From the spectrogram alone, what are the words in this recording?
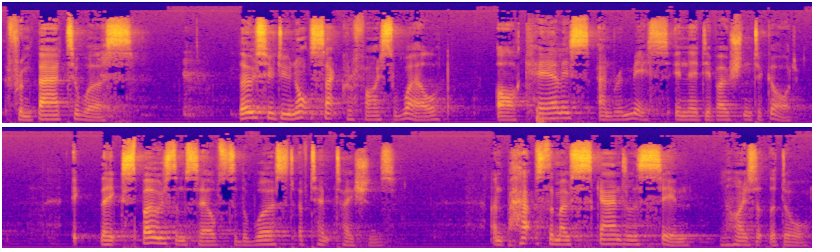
from bad to worse. Those who do not sacrifice well are careless and remiss in their devotion to God. They expose themselves to the worst of temptations, and perhaps the most scandalous sin lies at the door.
